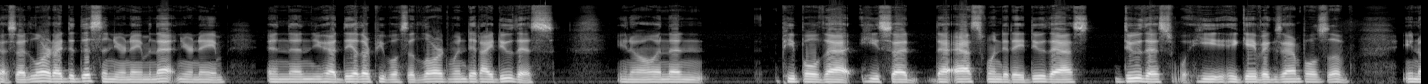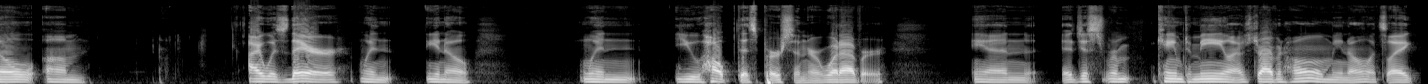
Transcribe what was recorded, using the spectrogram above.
that said, Lord, I did this in your name and that in your name. And then you had the other people that said, Lord, when did I do this? You know, and then people that he said that asked when did they do this do this he he gave examples of you know um i was there when you know when you helped this person or whatever and it just rem- came to me when i was driving home you know it's like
